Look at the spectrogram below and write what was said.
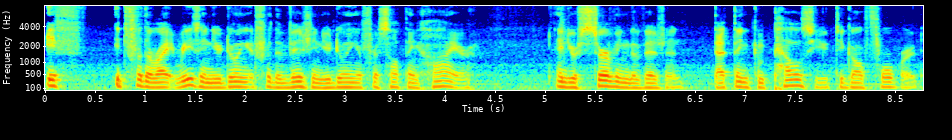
if it's for the right reason you're doing it for the vision you're doing it for something higher and you're serving the vision that thing compels you to go forward.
